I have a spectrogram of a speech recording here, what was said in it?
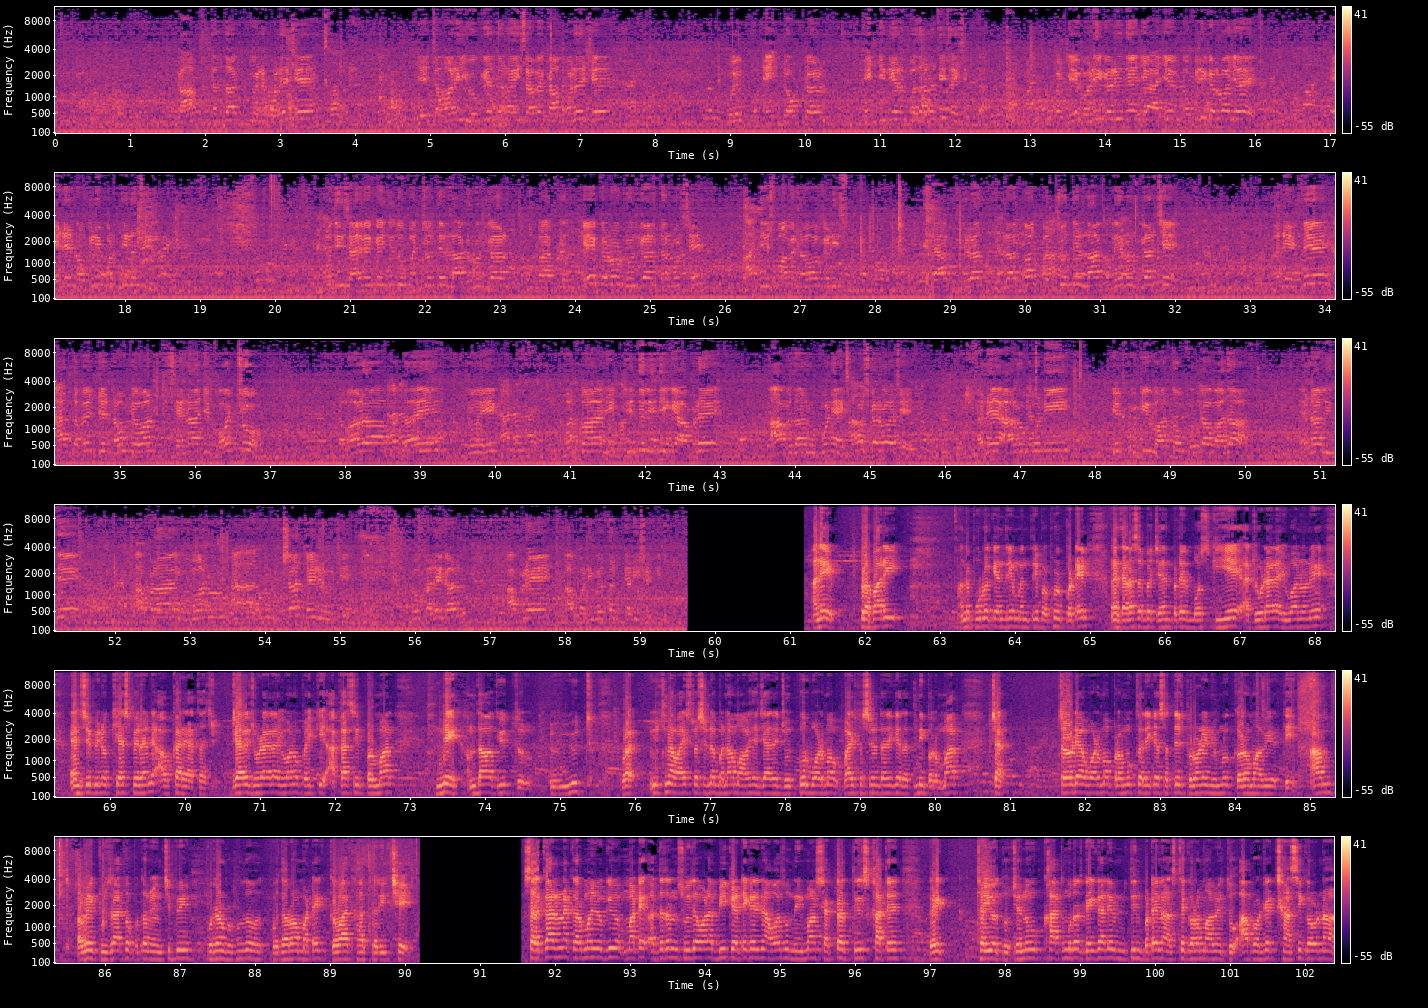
કામ, ધંધા કોઈને મળે છે? જે તમારી યોગ્યતાના હિસાબે કામ મળે છે? કોઈ ડોક્ટર, એન્જિનિયર બધા નથી થઈ શકતા. પણ જે ભણી કરીને જે આજે નોકરી કરવા જાય એને નોકરી મળતી નથી. મોદી સાહેબે કહી દીધું, પંચોતેર લાખ રોજગાર, આપણે બે કરોડ રોજગાર દર વર્ષે આ દેશમાં અમે નવા કરીશું. એટલે આ ગુજરાત, ગુજરાતમાં જ પંચોતેર લાખ બેરોજગાર છે. અને એટલે આ તમે જે નવજવાન સેના જે ફોજ છો, તમારા બધાએ જો એક મનમાં એક જીત લીધી કે આપણે આ બધા લોકોને એક્સપોઝ કરવા છે. અને આ લોકોની જે ખોટી વાતો, ખોટા વાદા, એના લીધે આપણા યુવાનોનું નુકસાન થઈ રહ્યું છે. તો ખરેખર આપણે આ પરિવર્તન કરી શકીશું. અને પ્રભારી અને પૂર્વ કેન્દ્રીય મંત્રી પ્રફુલ્લ પટેલ અને ધારાસભ્ય જયંત પટેલ બોસ્કીએ આ જોડાયેલા યુવાનોને એનસીપીનો ખેસ પહેરાવીને આવકાર્યા હતા. જ્યારે જોડાયેલા યુવાનો પૈકી આકાશી પરમાર ને અમદાવાદ યુથ યુથ યુથના વાઇસ પ્રેસિડેન્ટ બનાવવામાં આવે છે. જ્યારે જોધપુર બોર્ડમાં વાઇસ પ્રેસિડેન્ટ તરીકે રત્ની પરમાર ચરડિયા વોર્ડમાં પ્રમુખ તરીકે સતીશ પુરોની નિમણૂક કરવામાં આવી હતી. આમ, હવે ગુજરાતમાં પોતાનું એનસીપી પોતાનું પ્રભુત્વ વધારવા માટે કવાયત હાથ ધરી છે. સરકારના કર્મયોગી માટે અદ્યતન સુવિધાવાળા બી કેટેગરીના આવાસો નિર્માણ સેક્ટર ત્રીસ ખાતે ગઈ, થયું હતું. જેનું ખાતમુહૂર્ત ગઈકાલે નીતિન પટેલના હસ્તે કરવામાં આવ્યું હતું. આ પ્રોજેક્ટ છ્યાસી કરોડના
